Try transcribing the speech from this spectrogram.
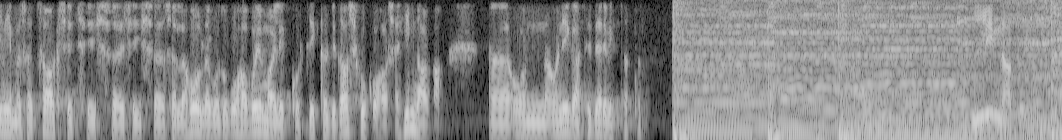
inimesed saaksid siis, siis selle hooldekodukoha võimalikult ikkagi taskukohase hinnaga, on, on igati tervitatav. linnatund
